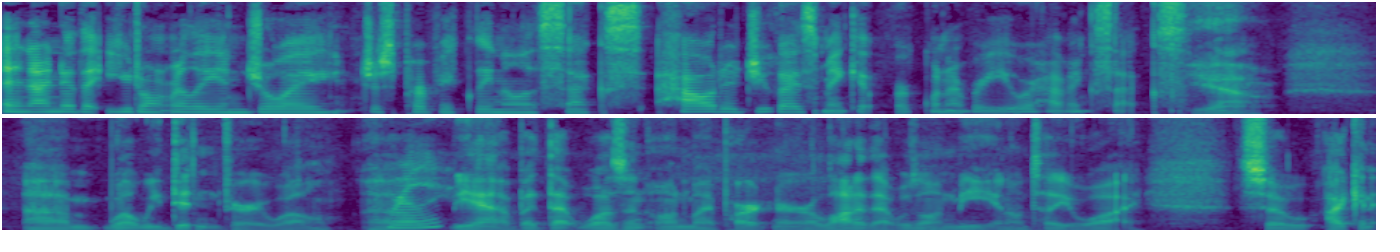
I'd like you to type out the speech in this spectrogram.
and I know that you don't really enjoy just perfectly Nella sex. How did you guys make it work whenever you were having sex? Yeah. Um, well, we didn't very well. Uh, Really? Yeah, but that wasn't on my partner. A lot of that was on me, and I'll tell you why. So I can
